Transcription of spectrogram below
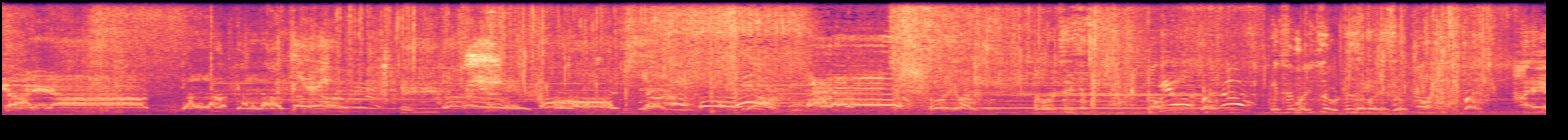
Cut it off. Cut it off. Cut it off. Cut it off. Ah, oh, shit. Oh, ah. oh, God. Oh, Jesus. Oh, yeah. It's in my suit. It's in my suit. Oh, ah. I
